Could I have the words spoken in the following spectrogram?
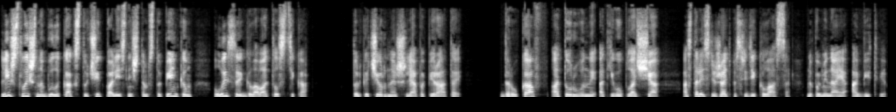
Лишь слышно было, как стучит по лестничным ступенькам лысая голова толстяка. Только черная шляпа пирата, да рукав, оторванный от его плаща, остались лежать посреди класса, напоминая о битве.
